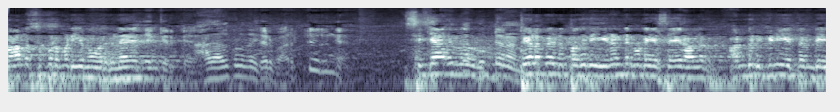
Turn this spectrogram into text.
பாலசுப்ரமணியம் அவர்களே. சிங்காரூர் பேலமேடு பகுதி இரண்டினுடைய செயலாளர் அன்பிற்கினிய தம்பி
